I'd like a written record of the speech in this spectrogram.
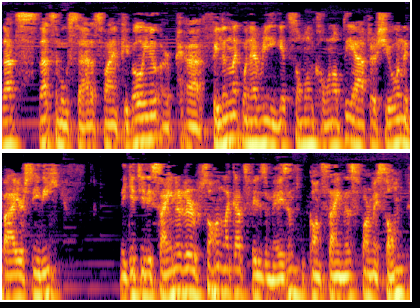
That's that's the most satisfying people, you know, or uh, feeling like whenever you get someone coming up to you after a show and they buy your CD, they get you to sign it or something like that. Feels amazing. I'm going sign this for my son,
